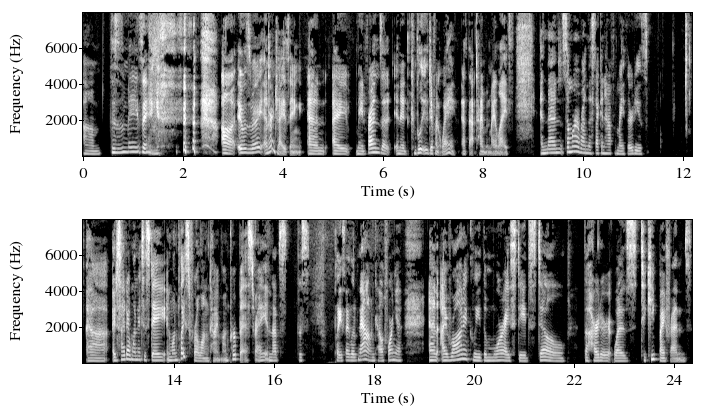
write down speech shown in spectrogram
Um, this is amazing. uh, it was very energizing, and I made friends at, in a completely different way at that time in my life. And then somewhere around the second half of my 30s, uh, I decided I wanted to stay in one place for a long time on purpose, right? And that's this place I live now in California. And ironically, the more I stayed still, the harder it was to keep my friends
